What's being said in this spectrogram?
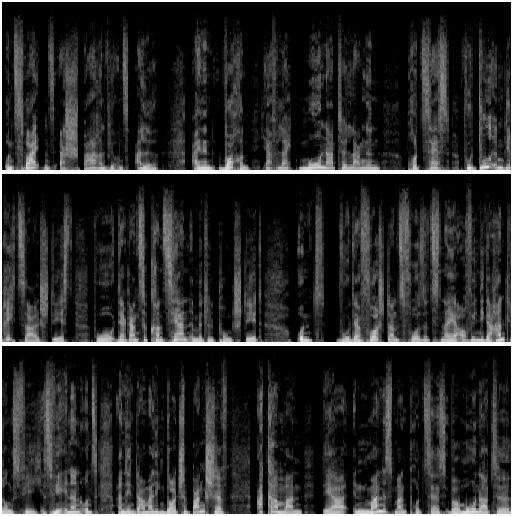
Und zweitens ersparen wir uns alle einen Wochen, ja vielleicht monatelangen Prozess, wo du im Gerichtssaal stehst, wo der ganze Konzern im Mittelpunkt steht und wo der Vorstandsvorsitzende ja auch weniger handlungsfähig ist. Wir erinnern uns an den damaligen Deutsche Bankchef Ackermann, der in Mannesmann-Prozess über Monate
